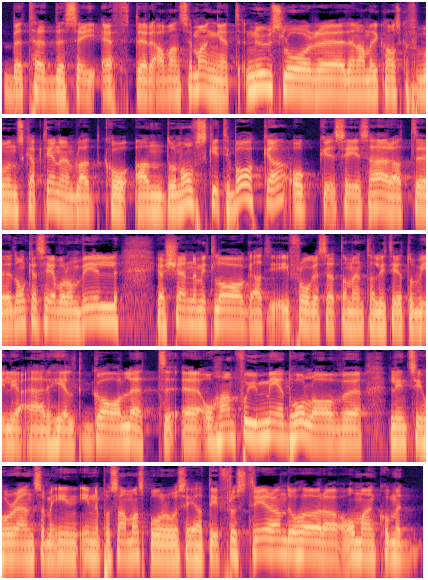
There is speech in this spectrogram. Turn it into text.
betedde sig efter avancemanget. Nu slår eh, den amerikanska förbundskaptenen Vladko Andonovski tillbaka och säger så här att eh, de kan säga vad de vill. Jag känner mitt lag. Att ifrågasätta mentalitet och vilja är helt galet. Eh, och han får ju medhåll av eh, Lindsey Horan som är in, inne på samma spår och säger att det är frustrerande att höra om man kommer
